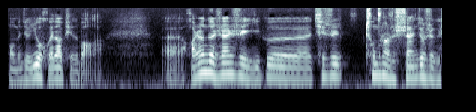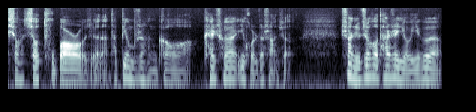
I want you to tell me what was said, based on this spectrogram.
我们就又回到匹兹堡了。呃，华盛顿山是一个，其实称不上是山，就是个小小土包。我觉得它并不是很高啊，开车一会儿就上去了。上去之后，它是有一个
